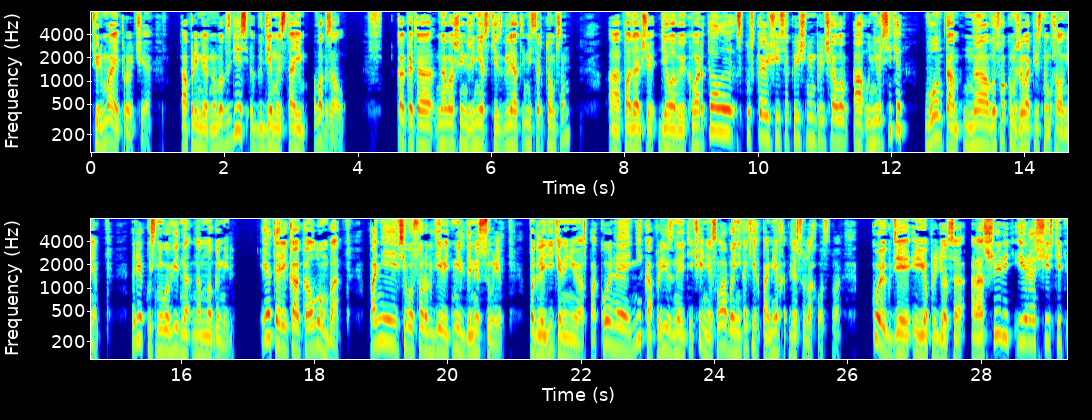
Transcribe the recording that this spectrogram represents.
тюрьма и прочее а примерно вот здесь, где мы стоим, вокзал. Как это, на ваш инженерский взгляд, мистер Томпсон? А подальше деловые кварталы, спускающиеся к речным причалам, а университет вон там, на высоком живописном холме. Реку с него видно на много миль. Это река Колумба, по ней всего 49 миль до Миссури. Поглядите на нее, спокойное, не капризное, течение слабое, никаких помех для судоходства. Кое-где ее придется расширить и расчистить,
